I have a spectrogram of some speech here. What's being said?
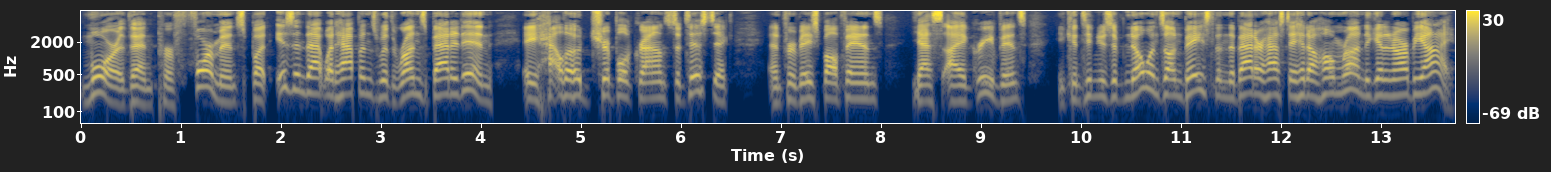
more than performance, but isn't that what happens with runs batted in, a hallowed triple crown statistic? And for baseball fans, yes, I agree, Vince. He continues, if no one's on base, then the batter has to hit a home run to get an RBI.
